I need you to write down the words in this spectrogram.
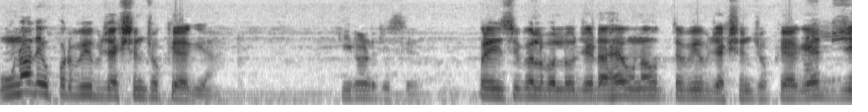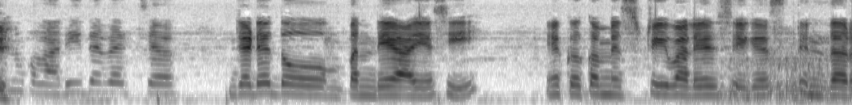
ਉਹਨਾਂ ਦੇ ਉੱਪਰ ਵੀ ਆਬਜੈਕਸ਼ਨ ਚੁੱਕਿਆ ਗਿਆ। ਕਿਹਨਾਂ ਨੇ ਦੱਸਿਆ ਪ੍ਰਿੰਸੀਪਲ ਵੱਲੋਂ ਜਿਹੜਾ ਹੈ ਉਹਨਾਂ ਉੱਤੇ ਵੀ ਆਬਜੈਕਸ਼ਨ ਚੁੱਕਿਆ ਗਿਆ ਪਹਿਲੀ ਜੇ ਇਨਕੁਆਰੀ ਦੇ ਵਿੱਚ ਜਿਹੜੇ ਦੋ ਬੰਦੇ ਆਏ ਸੀ ਇੱਕ ਕੈਮਿਸਟਰੀ ਵਾਲੇ ਸੀਗੇ ਸਤਿੰਦਰ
